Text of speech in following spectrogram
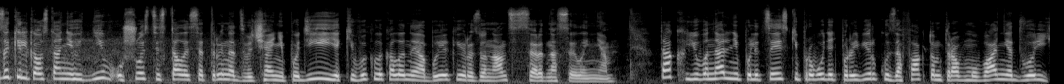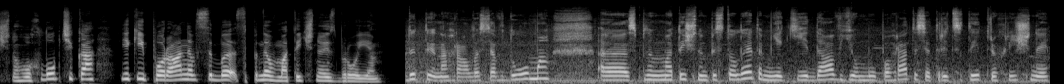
За кілька останніх днів у шості сталися три надзвичайні події, які викликали неабиякий резонанс серед населення. Так, ювенальні поліцейські проводять перевірку за фактом травмування дворічного хлопчика, який поранив себе з пневматичної зброї. Дитина гралася вдома е, з пневматичним пістолетом, який дав йому погратися 33-річний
